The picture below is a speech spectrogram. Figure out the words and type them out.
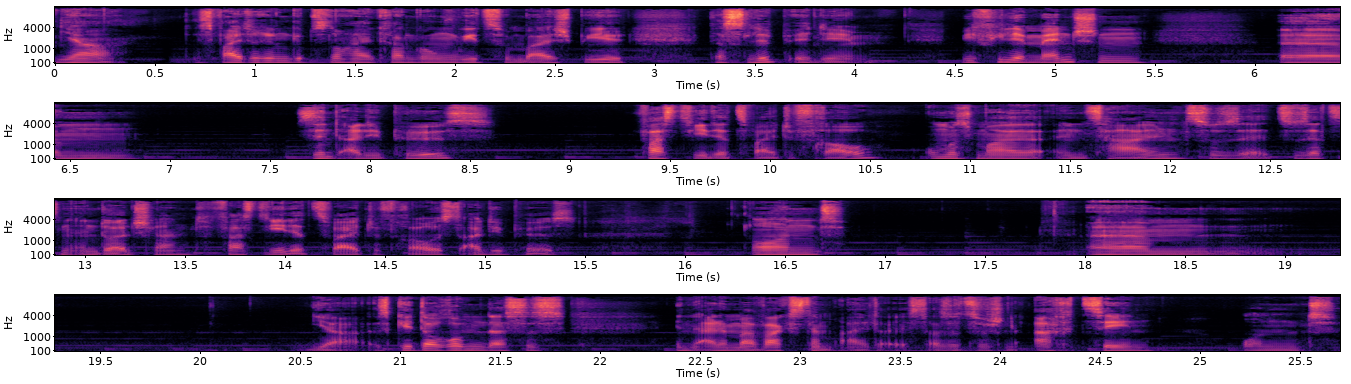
Ja, des Weiteren gibt es noch Erkrankungen wie zum Beispiel das Lipödem. Wie viele Menschen ähm, sind adipös? Fast jede zweite Frau. Um es mal in Zahlen zu, zu setzen in Deutschland, fast jede zweite Frau ist adipös. Und ähm, ja, es geht darum, dass es in einem Erwachsenenalter ist, also zwischen 18 und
